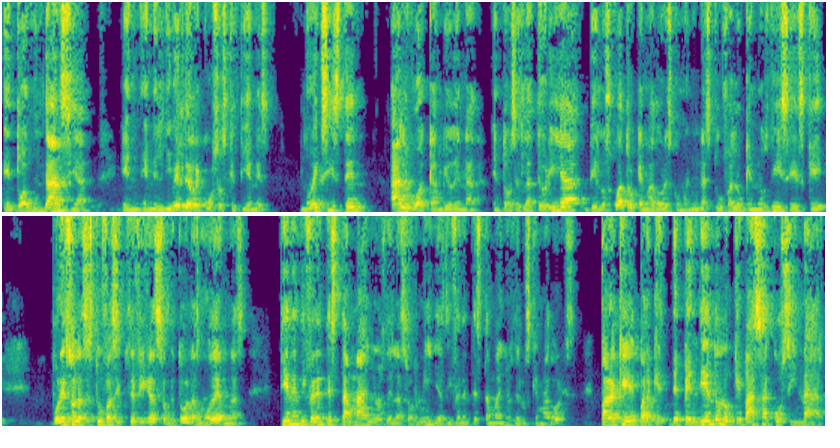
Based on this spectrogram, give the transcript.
en tu abundancia, en, en el nivel de recursos que tienes, no existen algo a cambio de nada. Entonces, la teoría de los cuatro quemadores como en una estufa lo que nos dice es que por eso las estufas, si tú te fijas, sobre todo las modernas, tienen diferentes tamaños de las hornillas, diferentes tamaños de los quemadores. ¿Para qué? Para que dependiendo lo que vas a cocinar,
